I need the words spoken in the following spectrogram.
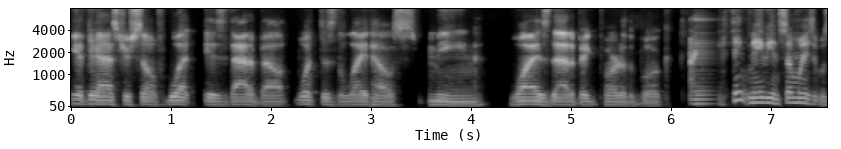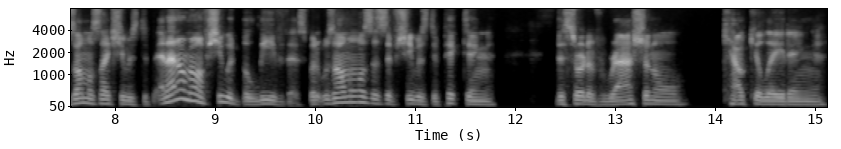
you have to ask yourself, what is that about? What does the lighthouse mean? Why is that a big part of the book? I think maybe in some ways it was almost like she was, and I don't know if she would believe this, but it was almost as if she was depicting this sort of rational, calculating,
